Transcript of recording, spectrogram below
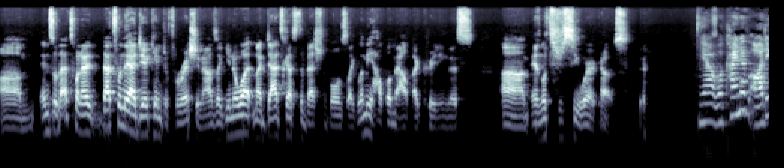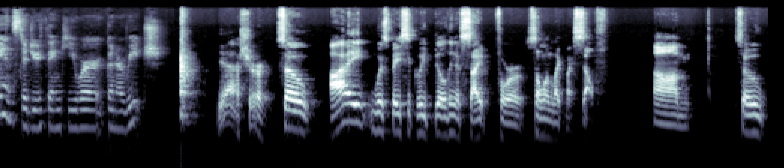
Um, and so that's when I that's when the idea came to fruition. I was like, you know what, my dad's got the vegetables. Like, let me help him out by creating this um, and let's just see where it goes. yeah. What kind of audience did you think you were going to reach? Yeah, sure. So I was basically building a site for someone like myself. Um, so,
